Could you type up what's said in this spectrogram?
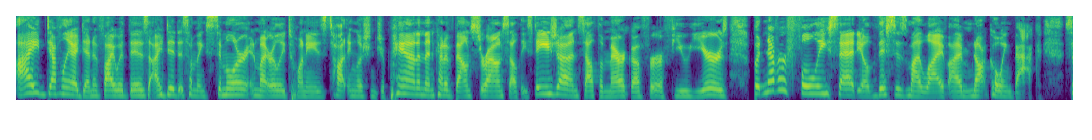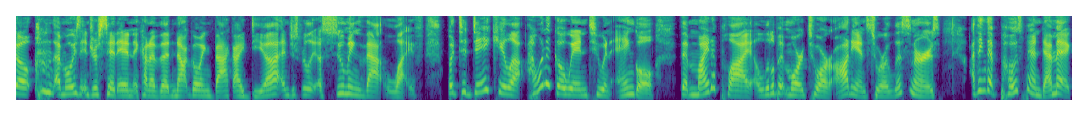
I definitely identify with this. I did something similar in my early 20s, taught English in Japan, and then kind of bounced around Southeast Asia and South America for a few years, but never fully said, you know, this is my life. I'm not going back. So I'm always interested in kind of the not going back idea idea and just really assuming that life. But today, Kayla, I want to go into an angle that might apply a little bit more to our audience, to our listeners. I think that post pandemic,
